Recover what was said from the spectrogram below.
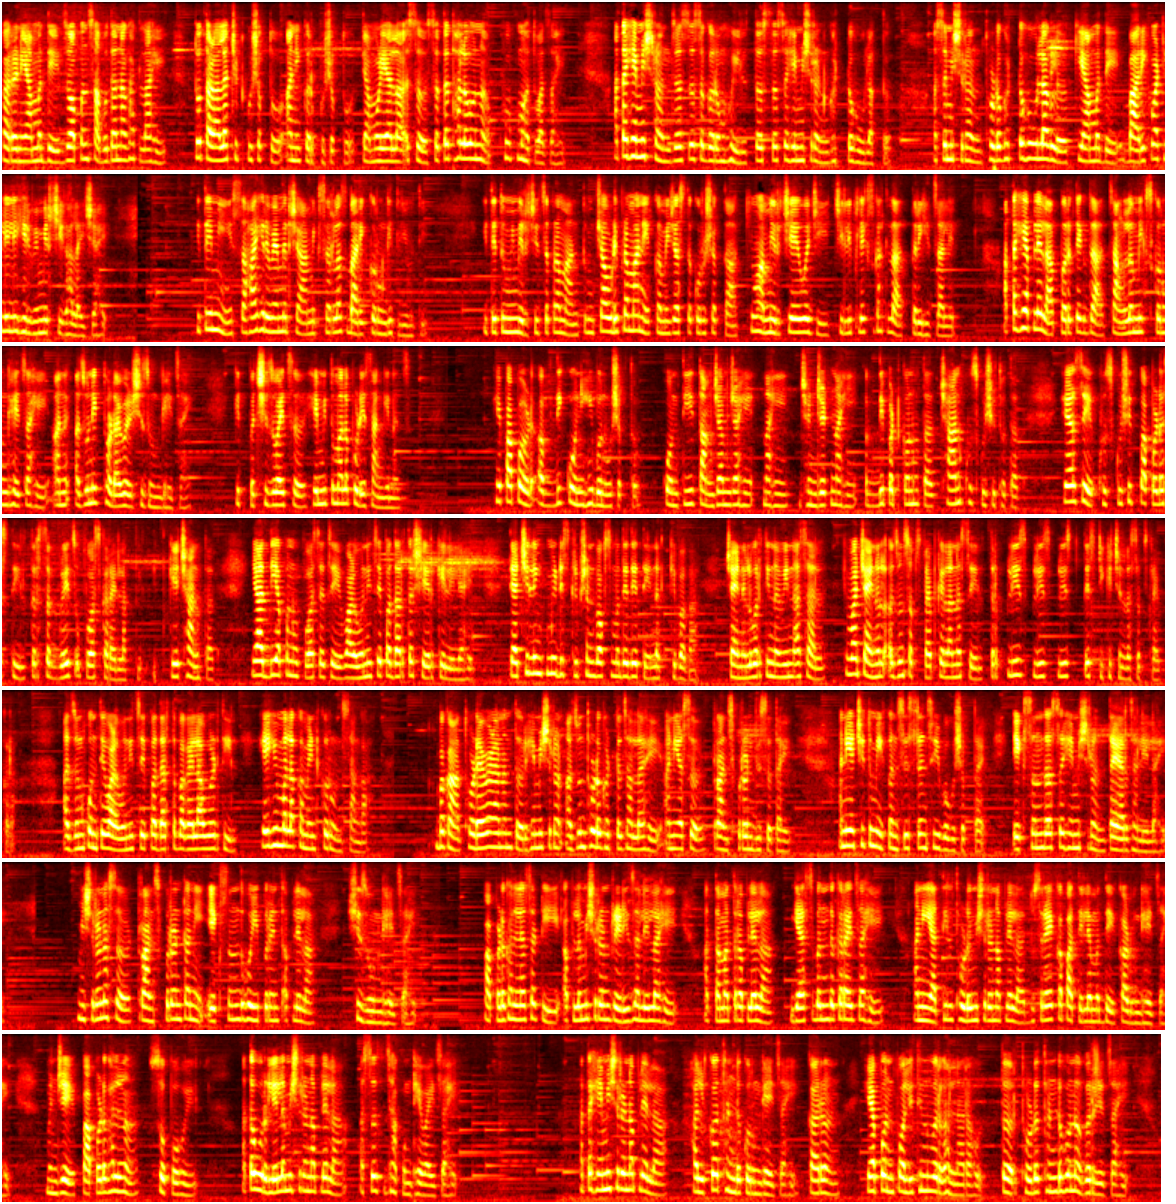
कारण यामध्ये जो आपण साबुदाणा घातला आहे तो तळाला चिटकू शकतो आणि करपू शकतो. त्यामुळे याला असं सतत हलवणं खूप महत्त्वाचं आहे. आता हे मिश्रण जसजसं गरम होईल तसतसं हे मिश्रण घट्ट होऊ लागतं. असं मिश्रण थोडं घट्ट होऊ लागलं की यामध्ये बारीक वाटलेली हिरवी मिरची घालायची आहे. इथे मी सहा हिरव्या मिरच्या मिक्सरलाच बारीक करून घेतली होती. इथे तुम्ही मिरचीचं प्रमाण तुमच्या आवडीप्रमाणे कमी जास्त करू शकता किंवा मिरचीऐवजी चिली फ्लेक्स घातला तरीही चालेल. आता हे आपल्याला परत एकदा चांगलं मिक्स करून घ्यायचं आहे आणि अजून एक थोडा वेळ शिजवून घ्यायचा आहे. कितपत शिजवायचं हे मी तुम्हाला पुढे सांगेनच. हे पापड अगदी कोणीही बनवू शकतं. कोणतीही तामजाम जाहे नाही झंझट नाही अगदी पटकन होतात छान खुसखुशीत होतात. हे असे खुसखुशीत पापड असतील तर सगळेच उपवास करायला लागतील. इतके छान होतात. याआधी आपण उपवासाचे वाळवणीचे पदार्थ शेअर केलेले आहेत. त्याची लिंक मी डिस्क्रिप्शन बॉक्समध्ये देते नक्की बघा. चॅनलवरती नवीन असाल किंवा चॅनल अजून सबस्क्राईब केला नसेल तर प्लीज प्लीज प्लीज टेस्टी किचनला सबस्क्राईब करा. अजून कोणते वाळवणीचे पदार्थ बघायला आवडतील हेही मला कमेंट करून सांगा. बघा थोड्या वेळानंतर हे मिश्रण अजून थोडं घट्ट झालं आहे आणि असं ट्रान्सपरंट दिसत आहे. आणि याची तुम्ही कन्सिस्टन्सी बघू शकताय. एकसंद असं हे मिश्रण तयार झालेलं आहे. मिश्रण असं ट्रान्सपरंट आणि एकसंद होईपर्यंत आपल्याला शिजवून घ्यायचं आहे. पापड घालण्यासाठी आपलं मिश्रण रेडी झालेलं आहे. आता मात्र आपल्याला गॅस बंद करायचा आहे आणि यातील थोडं मिश्रण आपल्याला दुसऱ्या एका पातेल्यामध्ये काढून घ्यायचं आहे. म्हणजे पापड घालणं सोपं होईल. आता उरलेलं मिश्रण आपल्याला असंच झाकून ठेवायचं आहे. आता हे मिश्रण आपल्याला हलकं थंड करून घ्यायचं आहे. कारण हे आपण पॉलिथिनवर घालणार आहोत. तर थोडं थंड होणं गरजेचं आहे.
